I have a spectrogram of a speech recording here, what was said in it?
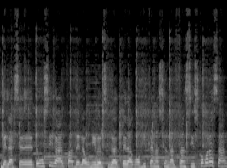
de la sede de Tegucigalpa de la Universidad Pedagógica Nacional Francisco Morazán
